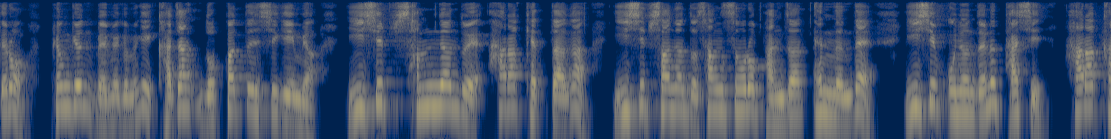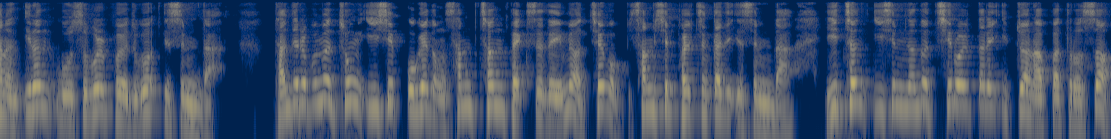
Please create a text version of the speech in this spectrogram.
400대로 평균 매매 금액이 가장 높았던 시기이며 23년도에 하락했다가 24년도 상승으로 반전했는데 25년도에는 다시 하락하는 이런 모습을 보여주고 있습니다. 단지를 보면 총 25개 동 3,100세대이며 최고 38층까지 있습니다. 2020년도 7월 달에 입주한 아파트로서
